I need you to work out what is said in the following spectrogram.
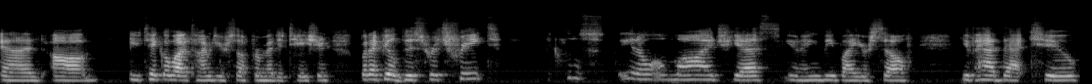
and um you take a lot of time to yourself for meditation, but I feel this retreat like a little, you know, a lodge. Yes, you know, you can be by yourself. You've had that too,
